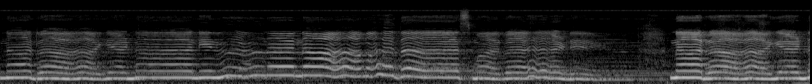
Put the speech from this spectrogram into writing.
ನಾರಾಯಣ ನಿನ್ನ ನಾಮದ ಸ್ಮರಣೆ ನಾರಾಯಣ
